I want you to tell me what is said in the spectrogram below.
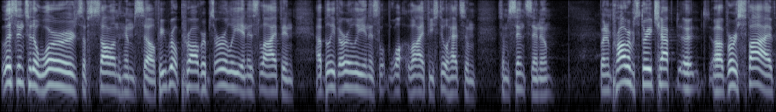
Listen to the words of Solomon himself. He wrote Proverbs early in his life, and I believe early in his life he still had some, some sense in him. But in Proverbs 3, chapter, uh, uh, verse 5,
